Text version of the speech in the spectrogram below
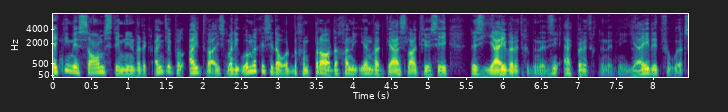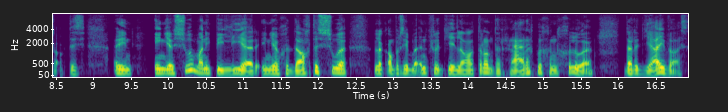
ek nie meer saamstem nie en wat ek eintlik wil uitwys, maar die oomblik as jy daaroor begin praat, dan gaan die een wat gaslight vir jou sê, dis jy wat dit gedoen het. Dis nie ek wat dit gedoen het nie. Jy het dit veroorsaak. Dis en en jou so manipuleer en jou gedagtes so wil ek amper sê beïnvloed jy later aan regtig begin glo dat dit jy was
